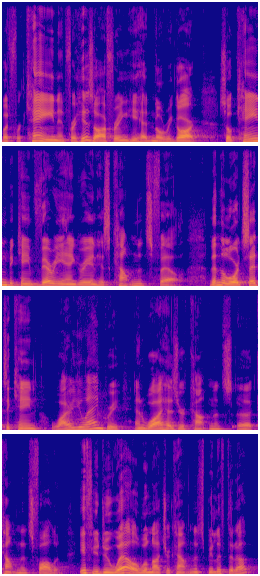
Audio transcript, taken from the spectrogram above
but for Cain and for his offering he had no regard. So Cain became very angry and his countenance fell. Then the Lord said to Cain, why are you angry? And why has your countenance, uh, countenance fallen? If you do well, will not your countenance be lifted up?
